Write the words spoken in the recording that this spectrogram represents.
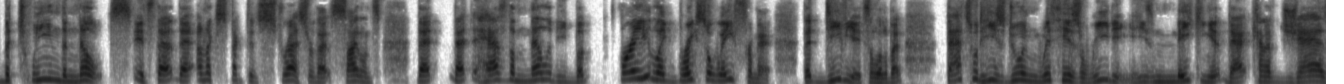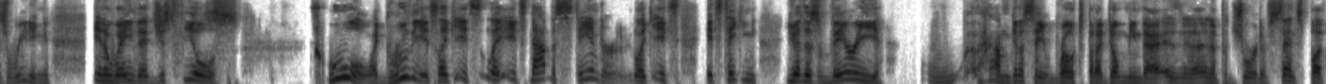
between the notes. It's that that unexpected stress or that silence that that has the melody, but break, like breaks away from it, that deviates a little bit. That's what he's doing with his reading. He's making it that kind of jazz reading in a way that just feels cool, like groovy. It's like it's like it's not the standard. Like it's it's taking you have this very I'm going to say rote, but I don't mean that in a, in a pejorative sense, but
